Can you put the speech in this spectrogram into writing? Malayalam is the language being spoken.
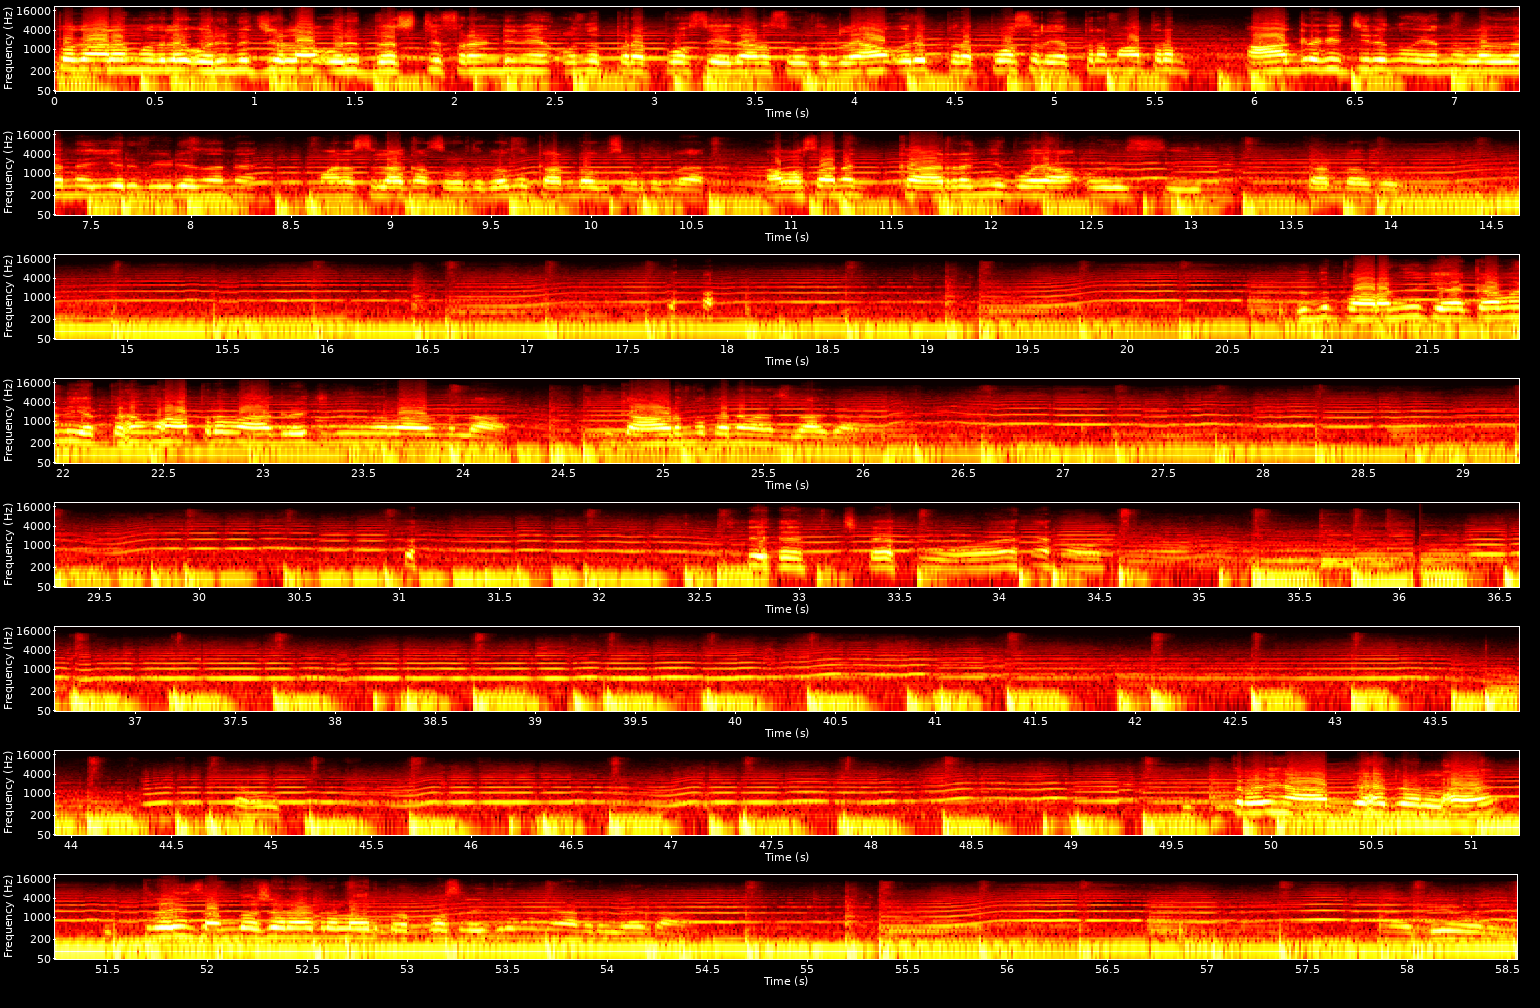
ചെറുപ്പകാലം മുതൽ ഒരുമിച്ചുള്ള ഒരു ബെസ്റ്റ് ഫ്രണ്ടിനെ ഒന്ന് പ്രപ്പോസ് ചെയ്താണ് സുഹൃത്തുക്കളെ. ആ ഒരു പ്രപ്പോസൽ എത്രമാത്രം ആഗ്രഹിച്ചിരുന്നു എന്നുള്ളത് തന്നെ ഈ ഒരു വീഡിയോ തന്നെ മനസ്സിലാക്കാൻ സുഹൃത്തുക്കളെ. ഒന്ന് കണ്ടോക്ക് സുഹൃത്തുക്കളെ. അവസാനം കരഞ്ഞു പോയ ഒരു സീൻ കണ്ടോക്ക്. ഇതൊന്ന് പറഞ്ഞ് കേൾക്കാൻ വേണ്ടി എത്രമാത്രം ആഗ്രഹിച്ചിരുന്നു എന്നുള്ളതായിരുന്നില്ല ഇത് കാണുമ്പോൾ തന്നെ മനസ്സിലാക്കാം. എന്റെ മോനെ. ഇത്രയും ഹാപ്പി ആയിട്ടുള്ള ഇത്രയും സന്തോഷമായിട്ടുള്ള ഒരു പ്രപ്പോസൽ ഇതിനു മുന്നേ കണ്ടിട്ടില്ല കേട്ടാ അടിപൊളി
